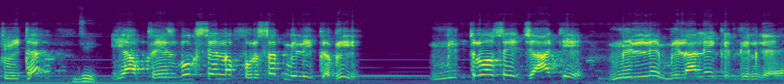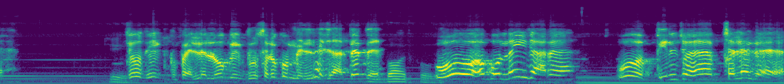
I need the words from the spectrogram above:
ट्विटर जी। या फेसबुक से न फुर्सत मिली कभी मित्रों से जाके मिलने मिलाने के दिन गए जो। देख पहले लोग एक दूसरे को मिलने जाते थे वो अब वो नहीं जा रहे हैं। वो दिन जो है चले गए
